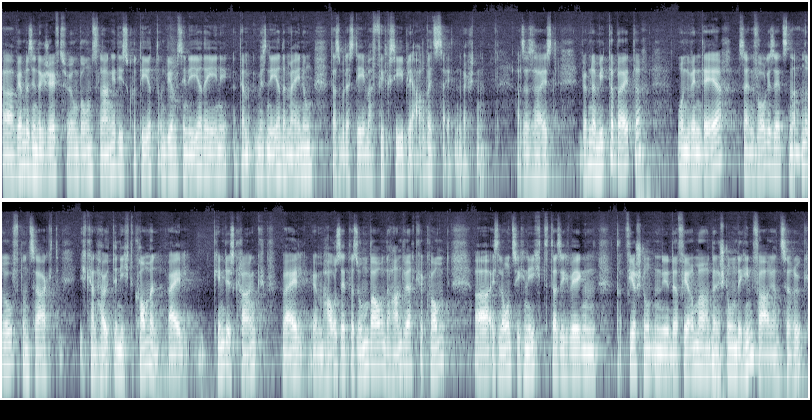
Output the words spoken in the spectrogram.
Äh, wir haben das in der Geschäftsführung bei uns lange diskutiert und wir sind eher der, wir sind eher der Meinung, dass wir das Thema flexible Arbeitszeiten möchten. Also das heißt, wir haben einen Mitarbeiter und wenn der seinen Vorgesetzten anruft und sagt, ich kann heute nicht kommen, weil Kind ist krank, weil wir im Haus etwas umbauen, der Handwerker kommt, äh, es lohnt sich nicht, dass ich wegen vier Stunden in der Firma eine Stunde hinfahre und zurück,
